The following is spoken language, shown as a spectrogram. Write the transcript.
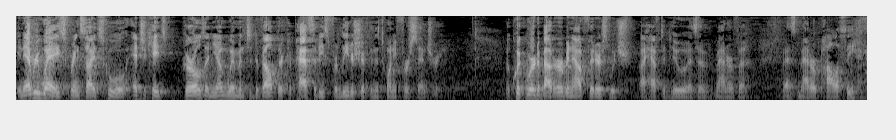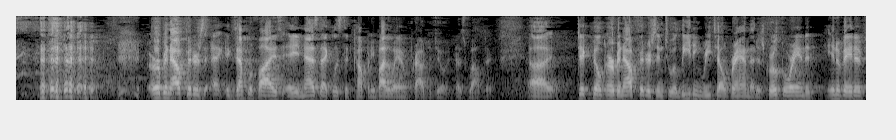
In every way, Springside School educates girls and young women to develop their capacities for leadership in the 21st century. A quick word about Urban Outfitters, which I have to do as a matter of, a, as matter of policy. Urban Outfitters exemplifies a NASDAQ-listed company. By the way, I'm proud to do it as well, Dick. Uh, Dick built Urban Outfitters into a leading retail brand that is growth-oriented, innovative,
